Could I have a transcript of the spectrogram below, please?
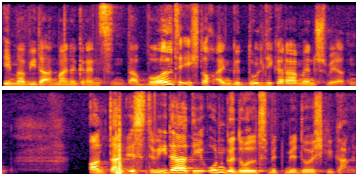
immer wieder an meine Grenzen. Da wollte ich doch ein geduldigerer Mensch werden. Und dann ist wieder die Ungeduld mit mir durchgegangen.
